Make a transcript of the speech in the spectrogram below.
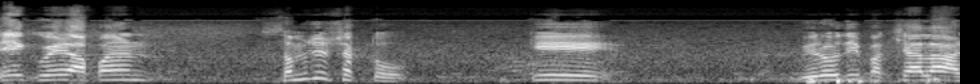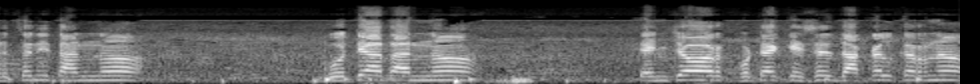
एक वेळ आपण समजू शकतो की विरोधी पक्षाला अडचणीत आणणं गोत्यात आणणं त्यांच्यावर खोट्या केसेस दाखल करणं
